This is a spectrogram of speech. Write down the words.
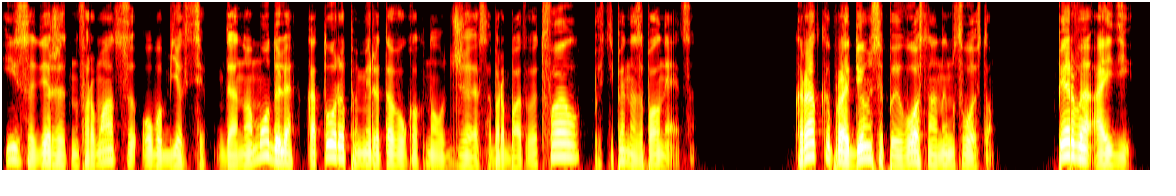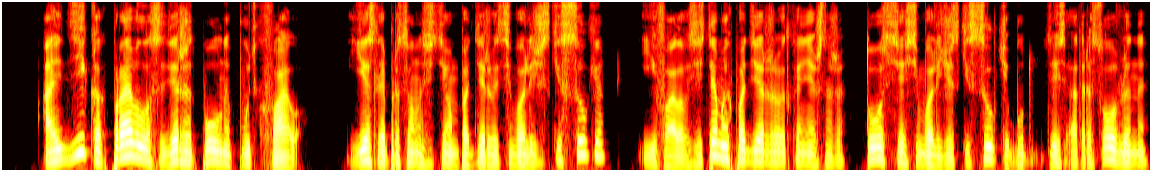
и содержит информацию об объекте данного модуля, который по мере того, как Node.js обрабатывает файл, постепенно заполняется. Кратко пройдемся по его основным свойствам. Первое ID. ID, как правило, содержит полный путь к файлу. Если операционная система поддерживает символические ссылки, и файловая система их поддерживает, конечно же, то все символические ссылки будут здесь отрисовлены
